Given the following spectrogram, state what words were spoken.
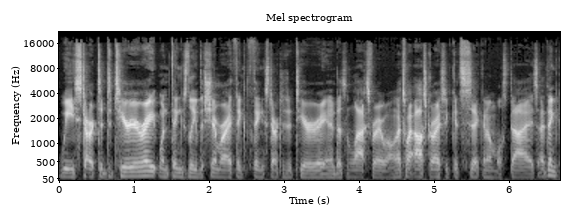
we start to deteriorate when things leave the shimmer. I think things start to deteriorate and it doesn't last very long. That's why Oscar Isaac gets sick and almost dies. I think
